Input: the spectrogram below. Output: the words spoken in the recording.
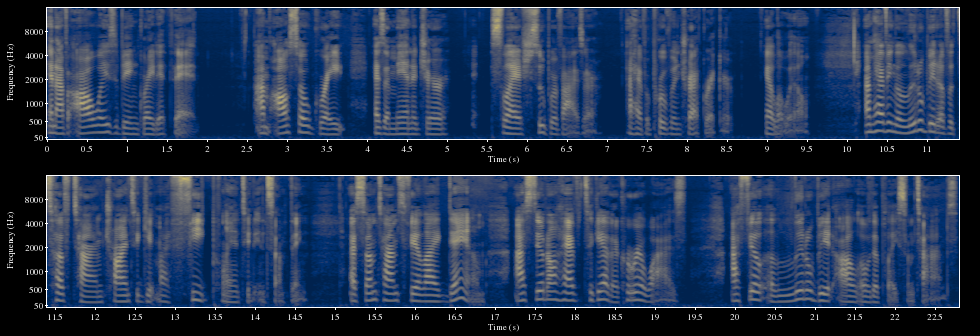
and I've always been great at that. I'm also great as a manager slash supervisor. I have a proven track record. LOL. I'm having a little bit of a tough time trying to get my feet planted in something. I sometimes feel like, damn, I still don't have it together career wise. I feel a little bit all over the place sometimes.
